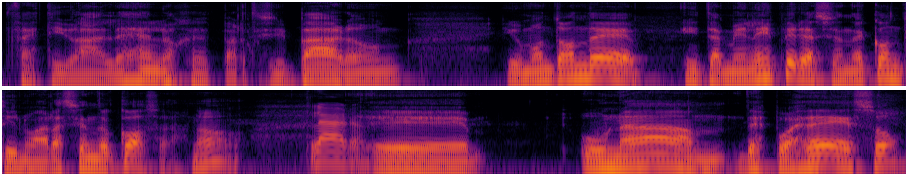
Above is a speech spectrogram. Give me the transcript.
festivales en los que participaron y un montón de... Y también la inspiración de continuar haciendo cosas, ¿no? claro Eh, una, después de eso,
